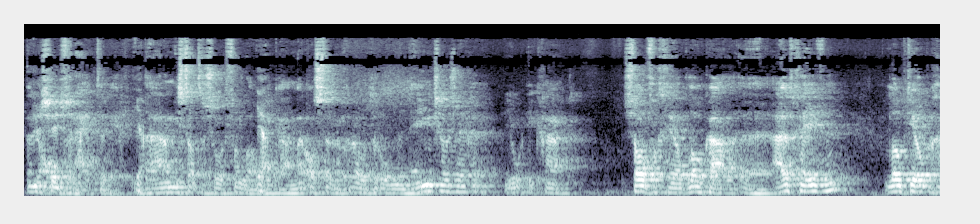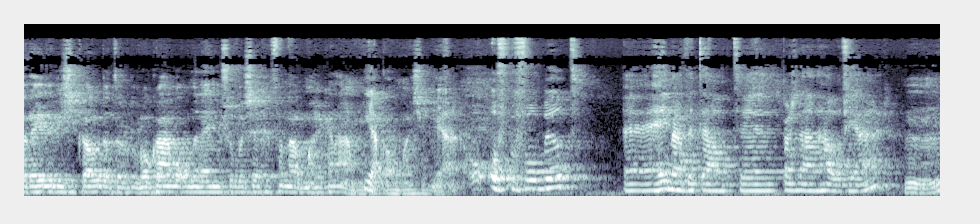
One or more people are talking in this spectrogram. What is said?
een Precies. overheid terecht. Ja. Daarom is dat een soort van logica. Maar als er een grotere onderneming zou zeggen, joh, ik ga zoveel geld lokaal eh, uitgeven, loopt hij ook een gereden risico dat er lokale ondernemers zullen zeggen van nou mag ik aan aanbieden Ja. komen alsjeblieft. Ja. Of bijvoorbeeld, eh, HEMA betaalt eh, pas na een half jaar. Mhm.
